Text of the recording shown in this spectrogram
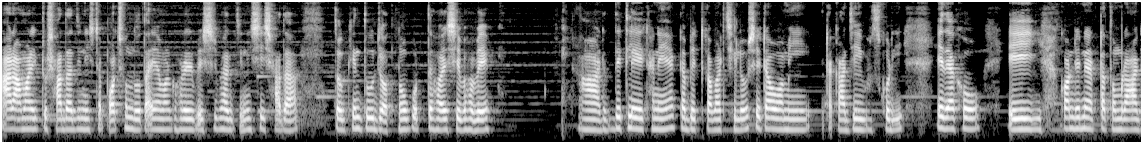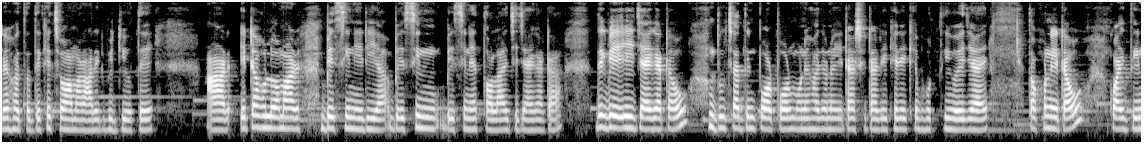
আর আমার একটু সাদা জিনিসটা পছন্দ, তাই আমার ঘরের বেশিরভাগ জিনিসই সাদা। তো কিন্তু যত্নও করতে হয় সেভাবে। আর দেখলে এখানে একটা বেড কাভার ছিল, সেটাও আমি একটা কাজে ইউজ করি। এ দেখো, এই কন্টেনারটা তোমরা আগে হয়তো দেখেছ আমার আরেক ভিডিওতে। আর এটা হলো আমার বেসিন এরিয়া বেসিন বেসিনের তলায় যে জায়গাটা। দেখবে এই জায়গাটাও দু চার দিন পর পর মনে হয় যেন এটা সেটা রেখে রেখে ভর্তি হয়ে যায়। তখন এটাও কয়েকদিন,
